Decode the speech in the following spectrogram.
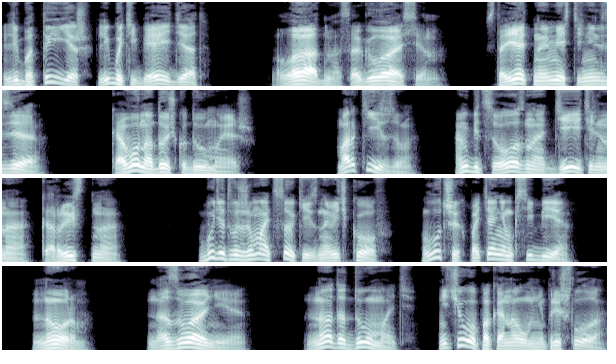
Либо ты ешь, либо тебя едят. Ладно, согласен. Стоять на месте нельзя. Кого на дочку думаешь? Маркизу. Амбициозно, деятельно, корыстно. Будет выжимать соки из новичков. Лучших потянем к себе. Норм. Название. Надо думать. Ничего пока на ум не пришло.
